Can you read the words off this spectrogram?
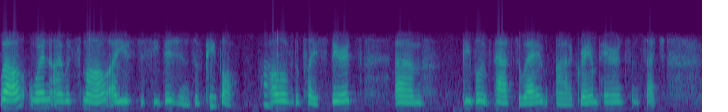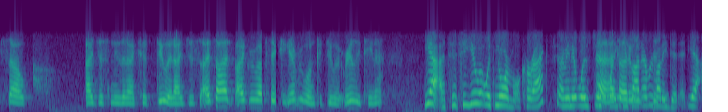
Well, when I was small, I used to see visions of people all over the place, spirits, um, people who've passed away, uh, grandparents and such. So I just knew that I could do it. I just I thought I grew up thinking everyone could do it. Really, Tina. Yeah, to to you it was normal, correct? I mean, it was just Yeah, like thought you thought everybody did it. Yeah.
